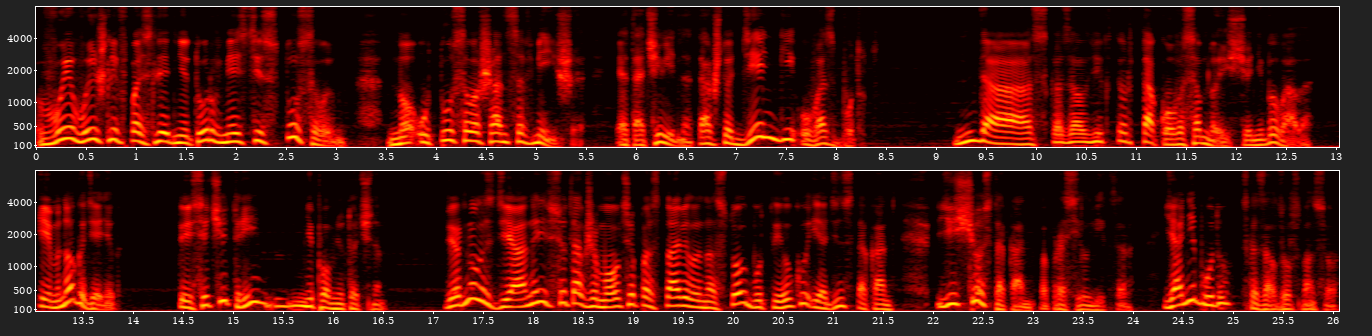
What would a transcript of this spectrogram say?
Вы вышли в последний тур вместе с Тусовым, но у Тусова шансов меньше. Это очевидно, так что деньги у вас будут». «Да», — сказал Виктор, — «такого со мной еще не бывало». «И много денег?» «Тысячи три, не помню точно». Вернулась Диана и все так же молча поставила на стол бутылку и один стакан. «Еще стакан», — попросил Виктор. «Я не буду», — сказал Зурсмансор.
